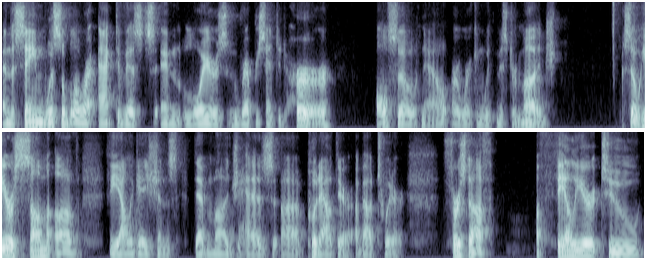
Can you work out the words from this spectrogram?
And the same whistleblower activists and lawyers who represented her also now are working with Mr. Mudge. So here are some of the allegations that Mudge has uh, put out there about Twitter. First off, a failure to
